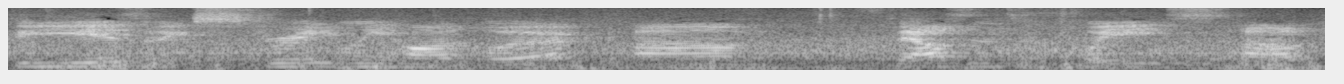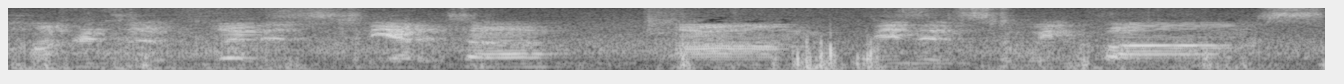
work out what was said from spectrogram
few years of extremely hard work, um, thousands of tweets, um, hundreds of letters to the editor, um, visits to wind farms,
